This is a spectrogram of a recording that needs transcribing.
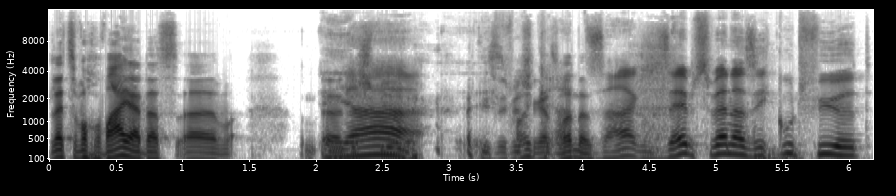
Letzte Woche war ja das. Äh, äh, Ja, das Spiel. Ich bin schon wollte ganz woanders. sagen, selbst wenn er sich gut fühlt,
